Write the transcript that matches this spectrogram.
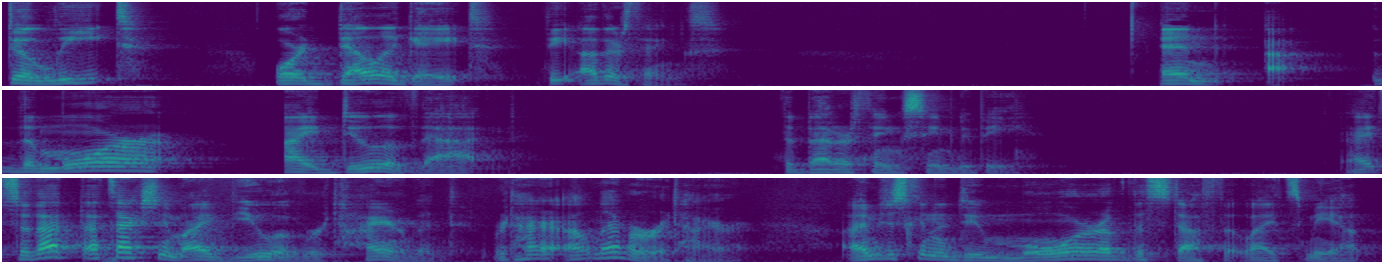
delete or delegate the other things. And uh, the more I do of that, the better things seem to be. Right? So that, that's actually my view of retirement. Retire, I'll never retire. I'm just going to do more of the stuff that lights me up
